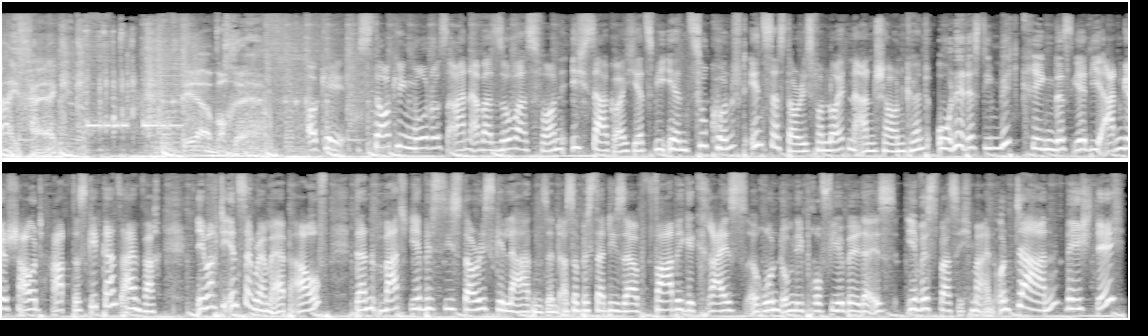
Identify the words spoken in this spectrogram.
Lifehack der Woche. Okay, Stalking-Modus an, aber sowas von. Ich sag euch jetzt, wie ihr in Zukunft Insta-Stories von Leuten anschauen könnt, ohne dass die mitkriegen, dass ihr die angeschaut habt. Das geht ganz einfach. Ihr macht die Instagram-App auf, dann wartet ihr, bis die Stories geladen sind. Also bis da dieser farbige Kreis rund um die Profilbilder ist. Ihr wisst, was ich meine. Und dann, wichtig,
